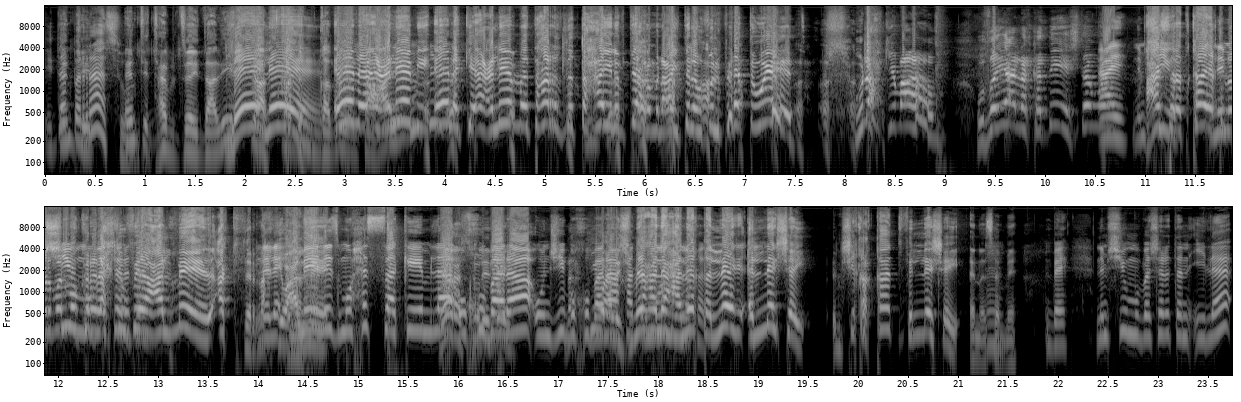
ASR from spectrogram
يدبر راسه. أنت تحب تزيد عليه لا لا أنا إعلامي أنا كإعلام اتعرض للتحايل بتاعهم نعيط لهم في البلاتوات ونحكي معاهم. وضيعنا قديش تو. 10 دقائق ممكن نحكيو فيها على الماء أكثر نحكيو على الماء لازم حصة كاملة وخبراء ونجيبوا خبراء الجماعه لها علاقه لا شيء؟ انشقاقات في اللا شيء أنا سميه باهي نمشي مباشرة إلى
